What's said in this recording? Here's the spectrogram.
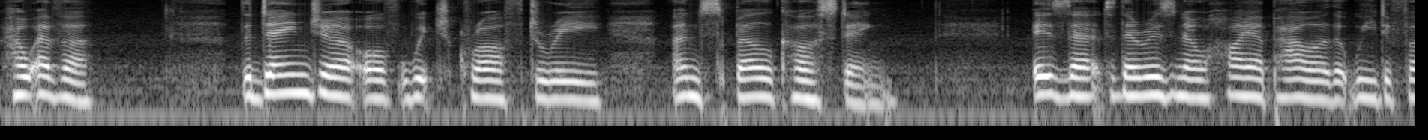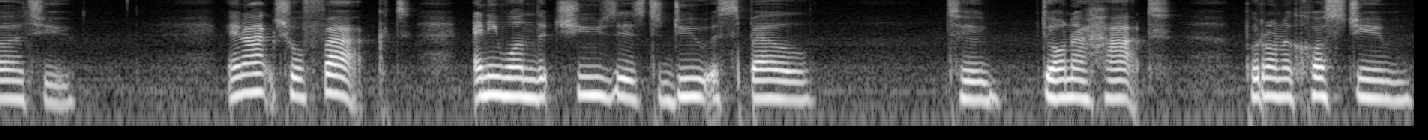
However, the danger of witchcraftery and spellcasting is that there is no higher power that we defer to. In actual fact, anyone that chooses to do a spell, to don a hat, put on a costume,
